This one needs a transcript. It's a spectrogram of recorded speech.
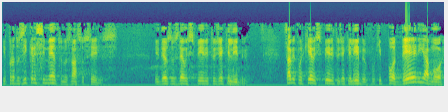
e produzir crescimento nos nossos filhos. E Deus nos deu um espírito de equilíbrio. Sabe por que o espírito de equilíbrio? Porque poder e amor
